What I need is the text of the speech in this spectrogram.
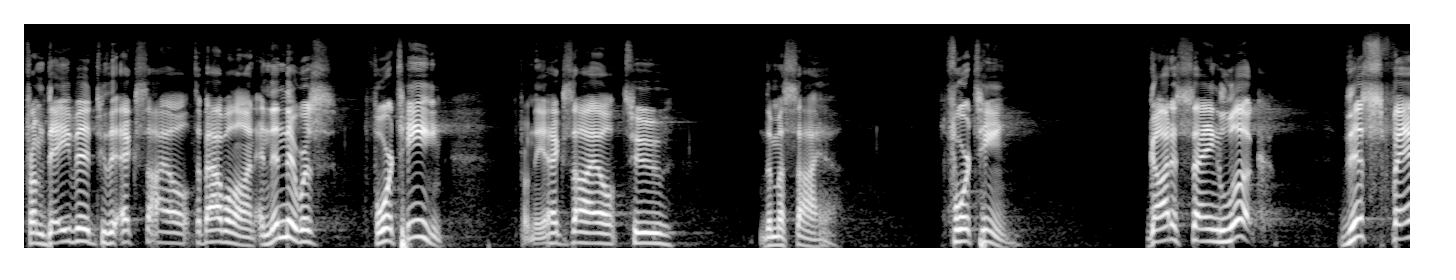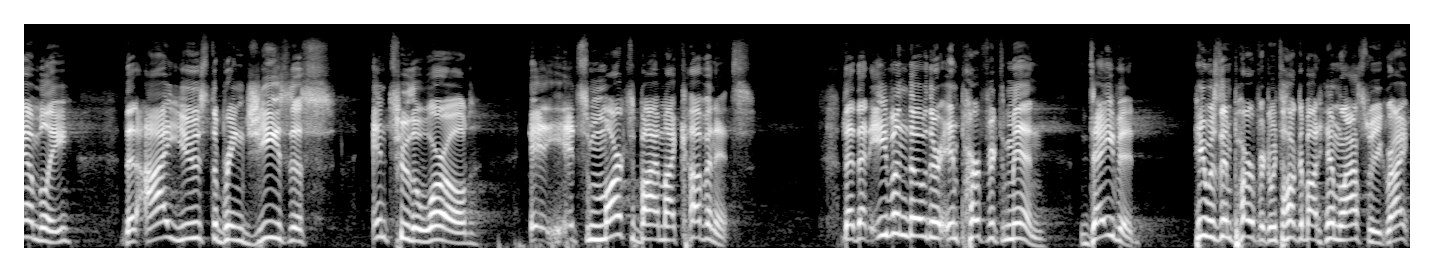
from David to the exile to Babylon. And then there was 14 from the exile to the Messiah. 14. God is saying, look, this family that I used to bring Jesus into the world it's marked by my covenants. That, that even though they're imperfect men, David, he was imperfect. We talked about him last week, right?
